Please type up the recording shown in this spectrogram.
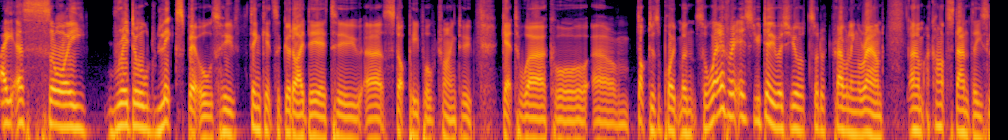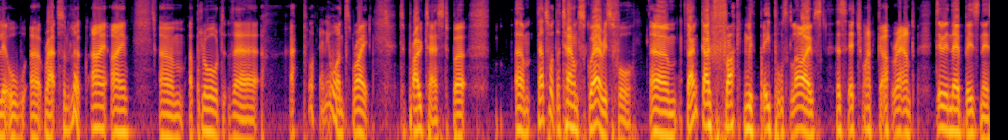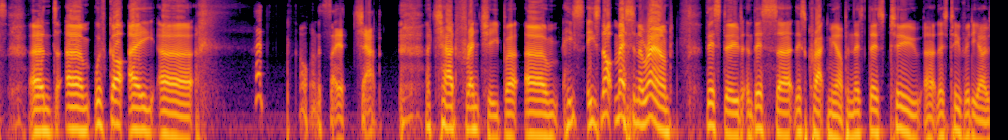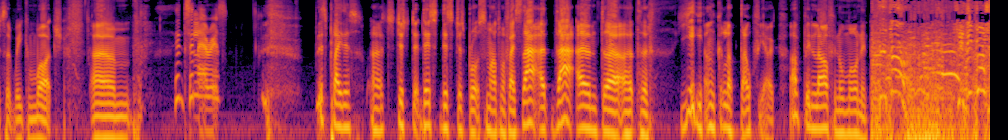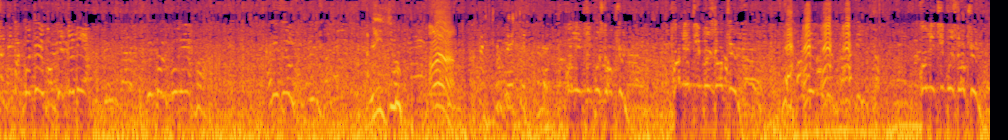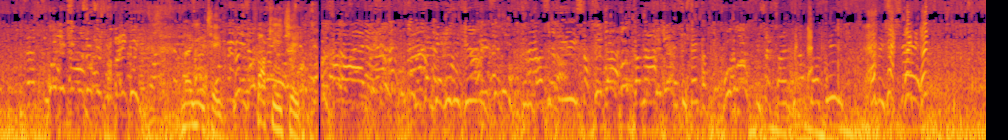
beta soy riddled lick spittles who think it's a good idea to uh, stop people trying to get to work or um, doctor's appointments or whatever it is you do as you're sort of traveling around. Um, I can't stand these little uh, rats. And look, I, I um, applaud their. anyone's right to protest, but um, that's what the town square is for. Um, don't go fucking with people's lives as they're trying to go around doing their business. And um, we've got a, uh, I want to say a Chad, a Chad Frenchie, but um, he's he's not messing around. This dude and this uh, this cracked me up. And there's there's two uh, there's two videos that we can watch. Um, it's hilarious let's play this. Uh, it's just this. This just brought a smile to my face. That, uh, that, and uh, uh, the Ye Uncle Adolfio. I've been laughing all morning. Bisous. Hein Premier petit pouce dans cul. Premier petit pouce dans cul. Premier petit pouce dans cul. Premier petit pouce dans cul. Je prends pas les couilles. No YouTube. Fuck YouTube.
